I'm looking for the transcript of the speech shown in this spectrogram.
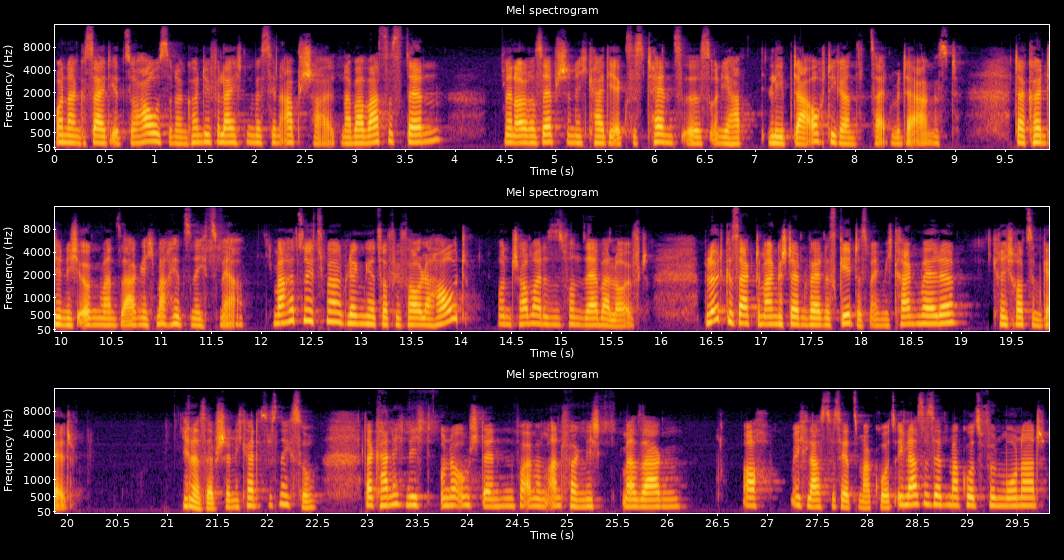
Und dann seid ihr zu Hause, dann könnt ihr vielleicht ein bisschen abschalten. Aber was ist denn, wenn eure Selbstständigkeit die Existenz ist und ihr habt, lebt da auch die ganze Zeit mit der Angst. Da könnt ihr nicht irgendwann sagen, ich mache jetzt nichts mehr. Ich mache jetzt nichts mehr und lege mir jetzt auf die faule Haut und schau mal, dass es von selber läuft. Blöd gesagt, im Angestelltenverhältnis geht das. Wenn ich mich krank melde, kriege ich trotzdem Geld. In der Selbstständigkeit ist es nicht so. Da kann ich nicht unter Umständen, vor allem am Anfang, nicht mal sagen, ach, ich lasse das jetzt mal kurz. Ich lasse es jetzt mal kurz für einen Monat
